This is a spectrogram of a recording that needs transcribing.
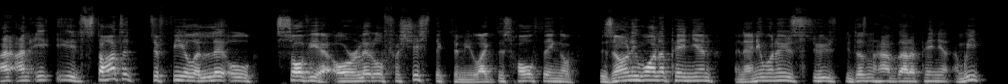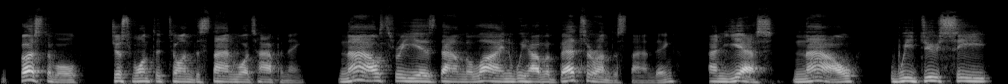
and, and it, it started to feel a little Soviet or a little fascistic to me, like this whole thing of there's only one opinion, and anyone who's, who's, who doesn't have that opinion. And we, first of all, just wanted to understand what's happening. Now, three years down the line, we have a better understanding. And yes, now we do see,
